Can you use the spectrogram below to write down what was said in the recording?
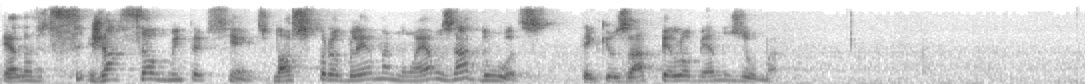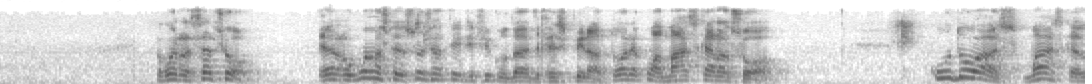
elas já são muito eficientes. Nosso problema não é usar duas, tem que usar pelo menos uma. Agora, Sérgio, é, algumas pessoas já têm dificuldade respiratória com a máscara só. Com duas máscaras,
